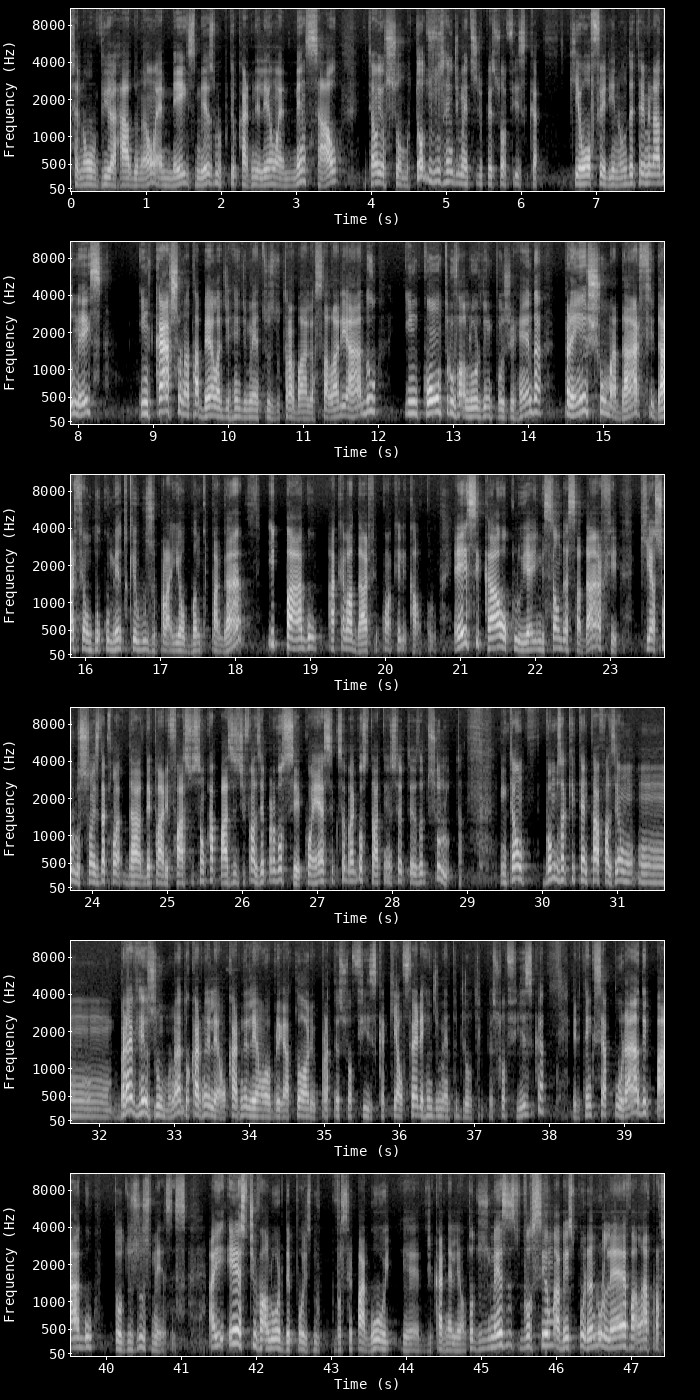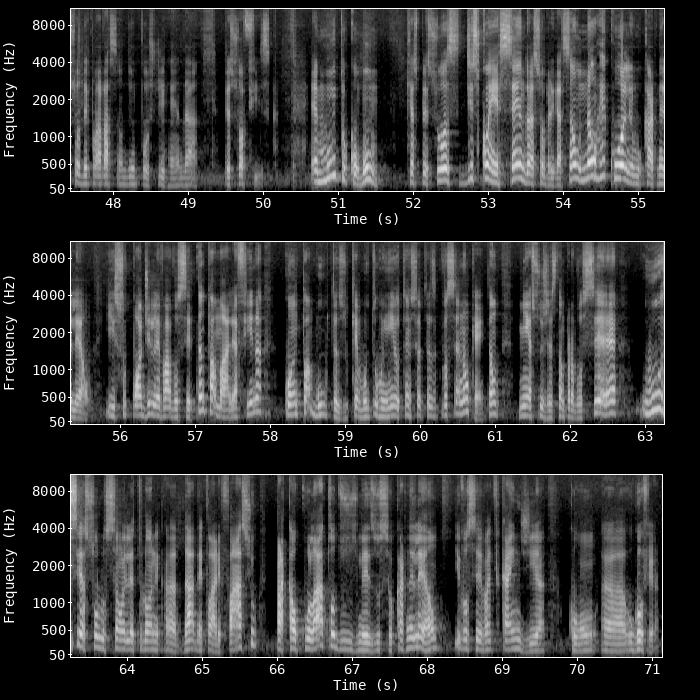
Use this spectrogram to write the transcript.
você não ouviu errado não, é mês mesmo, porque o carnê-leão é mensal. Então eu somo todos os rendimentos de pessoa física que eu oferi num determinado mês, encaixo na tabela de rendimentos do trabalho assalariado, encontro o valor do imposto de renda, preencho uma DARF, DARF é um documento que eu uso para ir ao banco pagar, e pago aquela DARF com aquele cálculo. É esse cálculo e a emissão dessa DARF que as soluções da, da Declare Fácil são capazes de fazer para você. Conhece que você vai gostar, tenho certeza absoluta. Então, vamos aqui tentar fazer um, um breve resumo né, do carnê-leão. O carnê-leão é obrigatório para pessoa física que ofere rendimento de outra pessoa física. Ele tem que ser apurado e pago todos os meses. Aí, este valor, depois do que você pagou é, de carnê-leão todos os meses, você, uma vez por ano, leva lá para a sua declaração de imposto de renda pessoa física. É muito comum que as pessoas, desconhecendo essa obrigação, não recolham o carnê-leão. E isso pode levar você tanto a malha fina quanto a multas, o que é muito ruim, eu tenho certeza que você não quer. Então, minha sugestão para você é use a solução eletrônica da Declare Fácil para calcular todos os meses o seu carnê-leão e você vai ficar em dia com uh, o governo.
